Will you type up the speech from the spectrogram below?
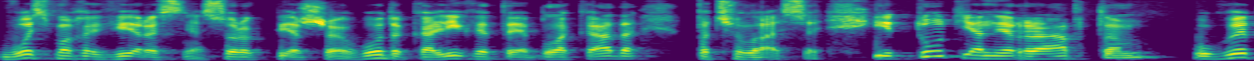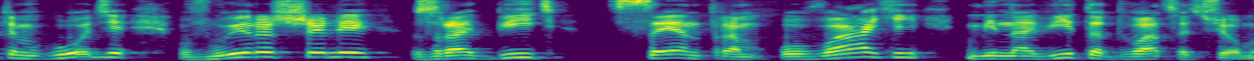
8 верасня 41 года калі гэтая блокада пачалася. І тут яны раптам у гэтым годзе вырашылі зрабіць цэнтрам увагі менавіта 27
